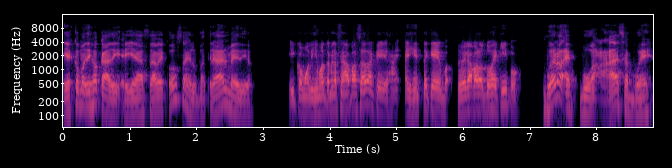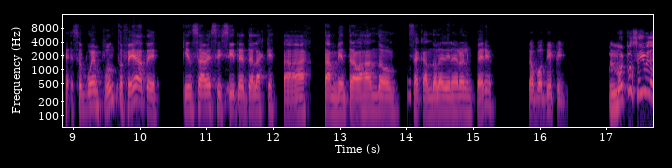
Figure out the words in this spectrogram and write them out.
Y es como dijo Cady, ella sabe cosas y los va a tirar al medio. Y como dijimos también la semana pasada, que hay, hay gente que juega para los dos equipos. Bueno, es, buah, ese, es buen, ese es buen punto, fíjate. ¿Quién sabe si Sid es de las que está también trabajando, sacándole dinero al imperio? Double dipping. Muy posible,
